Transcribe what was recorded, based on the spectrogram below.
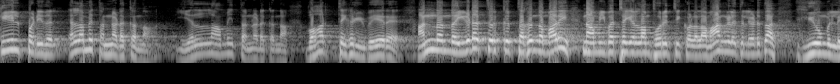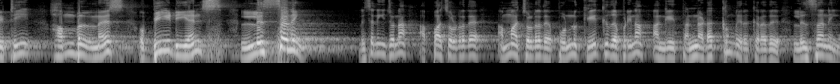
கீழ்ப்படிதல் எல்லாமே தன்னடக்கம் தான் எல்லாமே தன்னடக்கம் தான் வார்த்தைகள் வேற. அந்தந்த இடத்திற்கு தகுந்த மாதிரி நாம் இவற்றை எல்லாம் பொருத்தி கொள்ளலாம். ஆங்கிலத்தில் எடுத்தால் humility humbleness obedience listening listening சொன்னா அப்பா சொல்றத அம்மா சொல்றத பொண்ணு கேட்குது அப்படின்னா அங்கே தன்னடக்கம் இருக்கிறது. லிசனிங்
